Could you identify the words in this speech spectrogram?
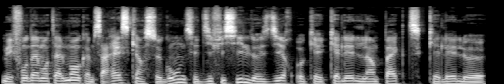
Mais fondamentalement, comme ça reste 15 secondes, c'est difficile de se dire, OK, quel est l'impact, quel est le,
